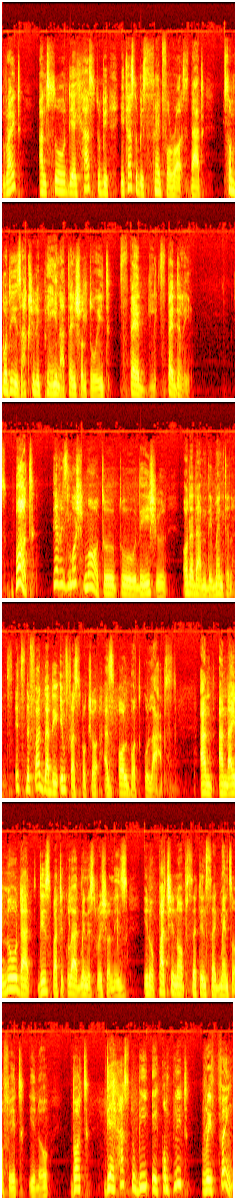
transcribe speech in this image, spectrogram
right? And so there has to be, it has to be said for us that somebody is actually paying attention to it steadily. steadily. But there is much more to, to the issue other than the maintenance. It's the fact that the infrastructure has all but collapsed. And, and I know that this particular administration is, you know, patching up certain segments of it, you know, but there has to be a complete rethink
